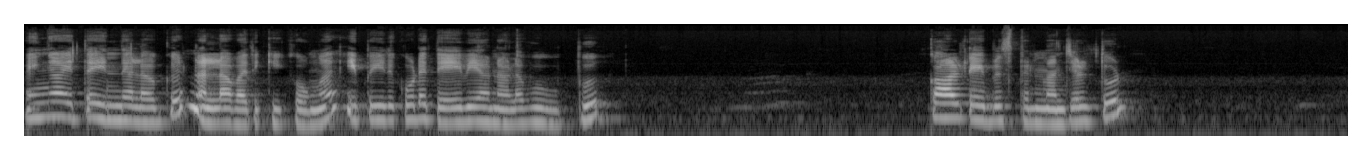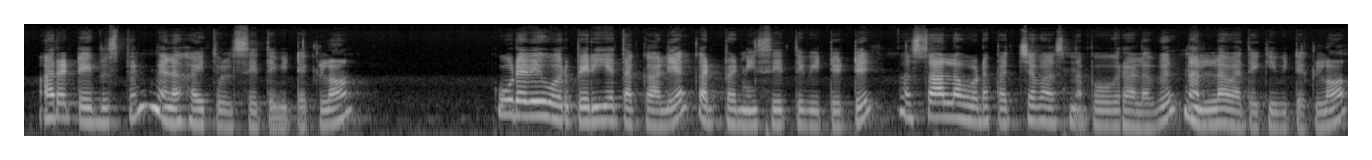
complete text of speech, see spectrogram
வெங்காயத்தை இந்த அளவுக்கு நல்லா வதக்கிக்கோங்க. இப்போ இது கூட தேவையான அளவு உப்பு. கால் டேபிள் ஸ்பூன் மஞ்சள் தூள் அரை டேபிள் ஸ்பூன் மிளகாய் தூள் சேர்த்து விட்டுக்கலாம். கூடவே ஒரு பெரிய தக்காளியை கட் பண்ணி சேர்த்து விட்டுட்டு மசாலாவோட பச்சை வாசனை போகிற அளவு நல்லா வதக்கி விட்டுக்கலாம்.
